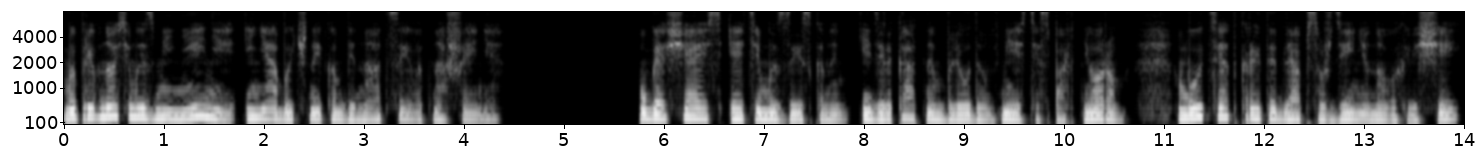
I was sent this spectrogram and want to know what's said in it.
мы привносим изменения и необычные комбинации в отношения. Угощаясь этим изысканным и деликатным блюдом вместе с партнером, будьте открыты для обсуждения новых вещей,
